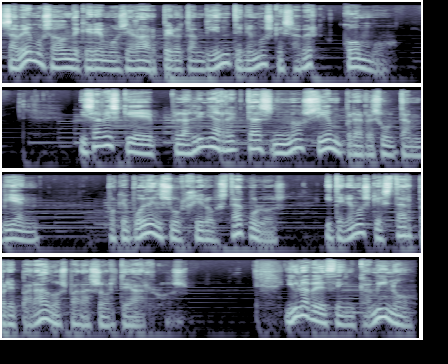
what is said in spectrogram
Sabemos a dónde queremos llegar, pero también tenemos que saber cómo. Y sabes que las líneas rectas no siempre resultan bien, porque pueden surgir obstáculos y tenemos que estar preparados para sortearlos. Y una vez en camino,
